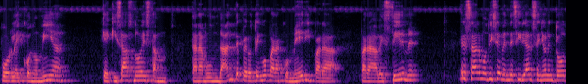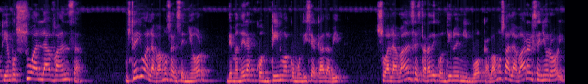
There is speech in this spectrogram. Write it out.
por la economía que quizás no es tan, tan abundante, pero tengo para comer y para, para vestirme. El Salmo dice, bendeciré al Señor en todo tiempo, su alabanza. Usted y yo alabamos al Señor de manera continua, como dice acá David. Su alabanza estará de continuo en mi boca. Vamos a alabar al Señor hoy,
